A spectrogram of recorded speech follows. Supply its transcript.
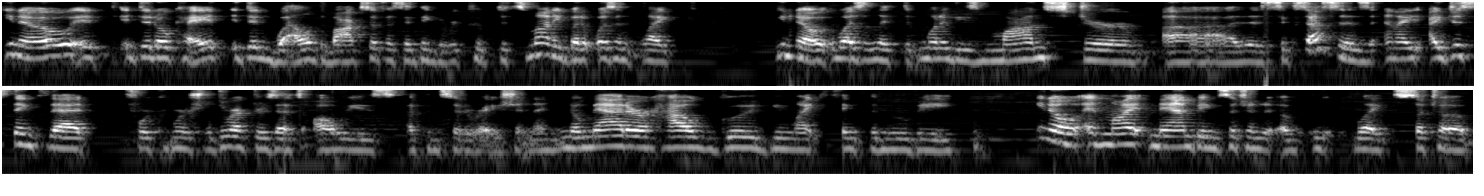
You know, it it did okay. It, it did well at the box office. I think it recouped its money, but it wasn't like you know, it wasn't like one of these monster uh, successes. And I, I just think that for commercial directors, that's always a consideration. And no matter how good you might think the movie, you know, and my man being such an a, like such a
